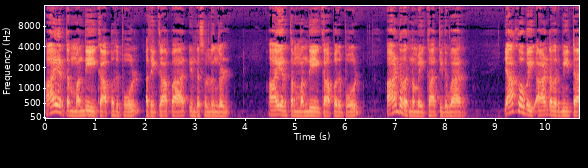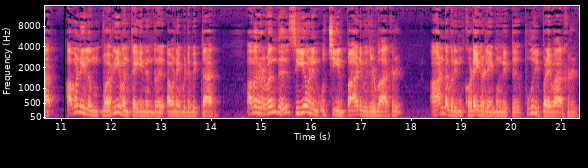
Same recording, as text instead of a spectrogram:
ஆயர்த்தம் மந்தையை காப்பது போல் அதை காப்பார் என்று சொல்லுங்கள். ஆயர்த்தம் மந்தையை காப்பது போல் ஆண்டவர் நம்மை காத்திடுவார். யாக்கோபை ஆண்டவர் மீட்டார். அவனிலும் வலியவன் நின்று அவனை விடுவித்தார். அவர்கள் வந்து சியோனின் உச்சியில் பாடி மகிழ்வார்கள். ஆண்டவரின் கொடைகளை முன்னிட்டு பூரிப்படைவார்கள்.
